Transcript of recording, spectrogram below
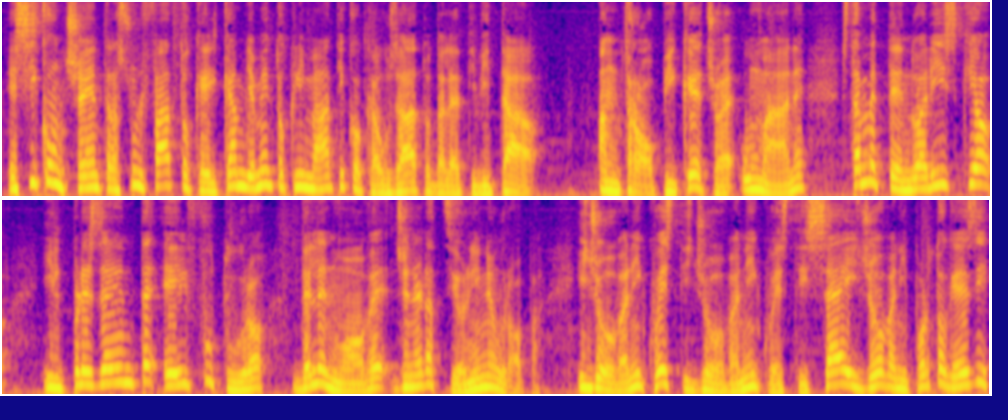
e si concentra sul fatto che il cambiamento climatico causato dalle attività antropiche, cioè umane, sta mettendo a rischio il presente e il futuro delle nuove generazioni in Europa. I giovani, questi giovani, questi sei giovani portoghesi,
